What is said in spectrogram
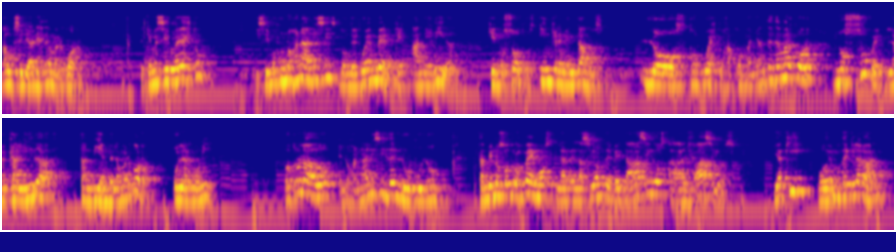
auxiliares de amargor. ¿De qué me sirve esto? Hicimos unos análisis donde pueden ver que a medida que nosotros incrementamos los compuestos acompañantes de amargor, nos sube la calidad también del amargor o la armonía. Por otro lado, en los análisis del lúpulo, también nosotros vemos la relación de beta ácidos a alfa ácidos. Y aquí podemos declarar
